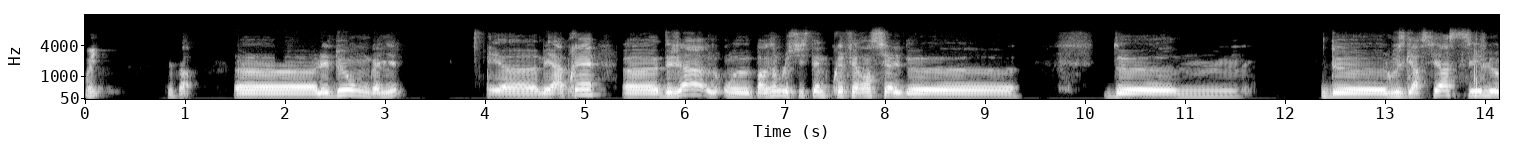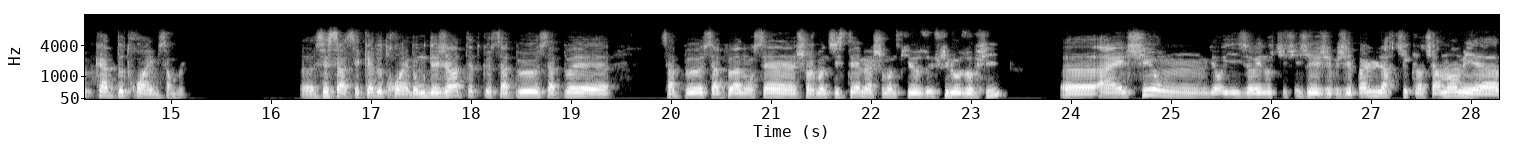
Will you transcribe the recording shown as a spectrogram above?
Oui. C'est ça. Euh, les deux ont gagné. Et euh, mais après, déjà, on, par exemple, le système préférentiel de, de, de Luis Garcia, c'est le 4-2-3, il me semble. C'est ça, c'est 4-2-3. Donc déjà, peut-être que ça peut, ça peut ça peut, ça peut annoncer un changement de système, un changement de philosophie. Euh, à Elche, on, ils avaient notifié, j'ai pas lu l'article entièrement, mais euh,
